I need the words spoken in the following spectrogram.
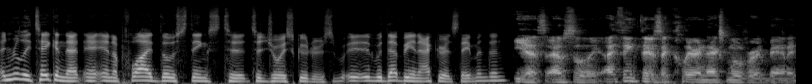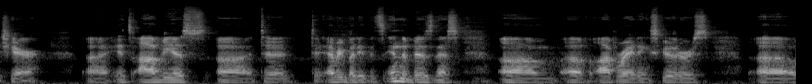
and really taken that and, and applied those things to to Joy Scooters? Would that be an accurate statement then? Yes, absolutely. I think there's a clear next mover advantage here. Uh, it's obvious uh, to to everybody that's in the business um, of operating scooters uh,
